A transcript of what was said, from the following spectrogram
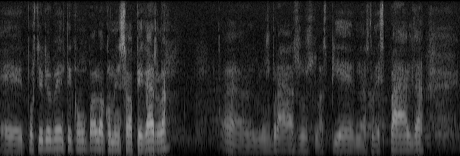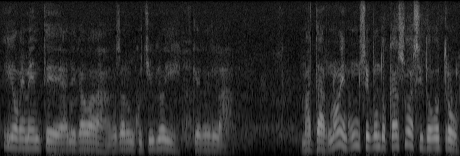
eh, posteriormente con un palo ha comenzado a pegarla, los brazos, las piernas, la espalda, y obviamente ha llegado a agarrar un cuchillo y quererla matar. ¿no? En un segundo caso ha sido otro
